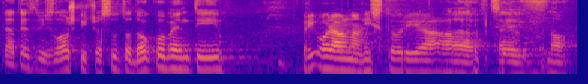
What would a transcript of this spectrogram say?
teda tie tri zložky, čo sú to dokumenty. Priorálna história a fikcia. no,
